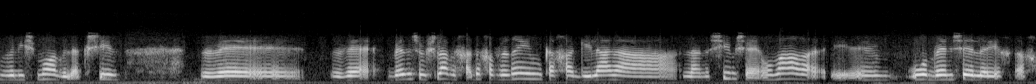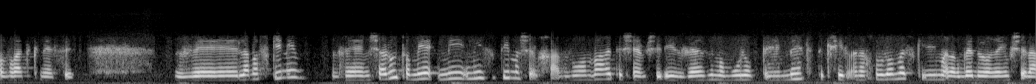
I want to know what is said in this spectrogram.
ולשמוע ולהקשיב. ו... ובאיזשהו שלב אחד החברים ככה גילה לאנשים שהוא אמר, אה, הוא הבן של חברת כנסת. ולמפגינים. והם שאלו אותו, מי, מי, מי זאת אימא שלך? והוא אמר את השם שלי, ואז הם אמרו לו, באמת, תקשיב, אנחנו לא מסכימים על הרבה דברים שלה,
